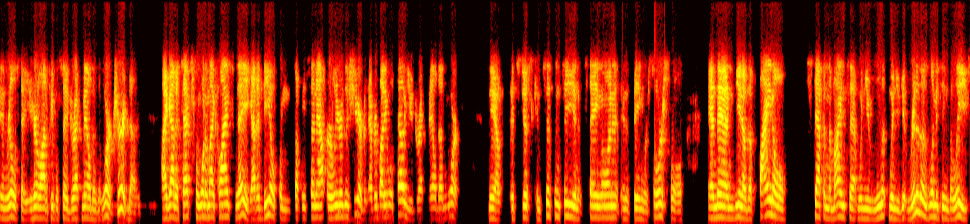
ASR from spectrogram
in real estate. You hear a lot of people say direct mail doesn't work. Sure, it does. I got a text from one of my clients today. He got a deal from something sent out earlier this year, but everybody will tell you direct mail doesn't work. You know, it's just consistency and it's staying on it and it's being resourceful. And then, you know, the final step in the mindset when you when you get rid of those limiting beliefs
